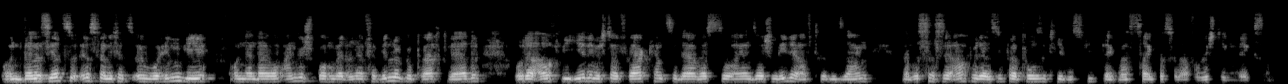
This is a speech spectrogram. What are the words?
Und wenn es jetzt so ist, wenn ich jetzt irgendwo hingehe und dann darauf angesprochen werde oder in Verbindung gebracht werde, oder auch wie ihr, mich dann fragt, kannst du da was zu euren Social Media Auftritten sagen, dann ist das ja auch wieder super positives Feedback, was zeigt, dass wir da auf dem richtigen Weg sind.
